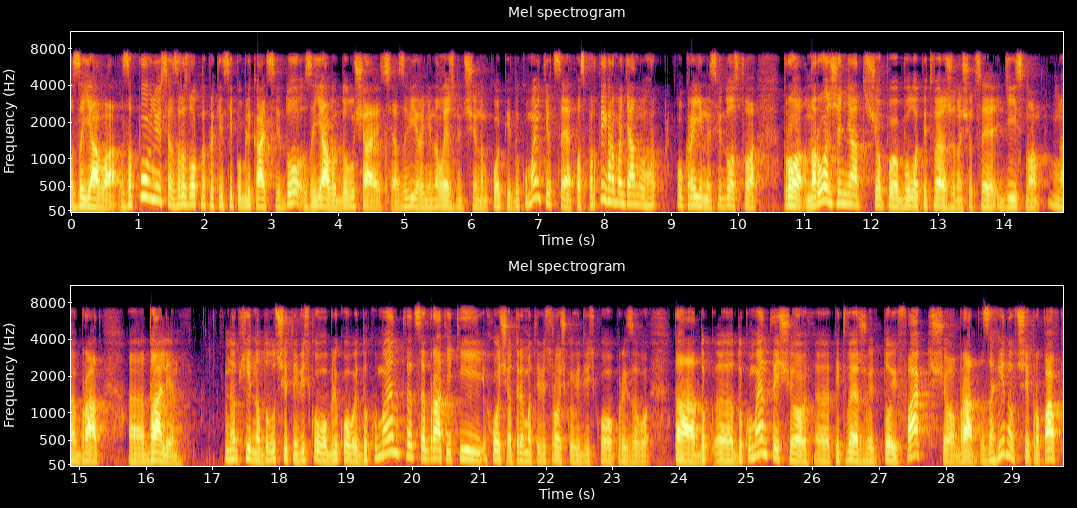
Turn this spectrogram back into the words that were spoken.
заява заповнюється, зразок наприкінці публікації. До заяви долучаються завірені належним чином копії документів. Це паспорти громадян України, свідоцтва про народження, щоб було підтверджено, що це дійсно е, брат. Е, Далі Необхідно долучити військово-обліковий документ. Це брат, який хоче отримати відсрочку від військового призову, та е, документи, що підтверджують той факт, що брат загинув чи пропав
